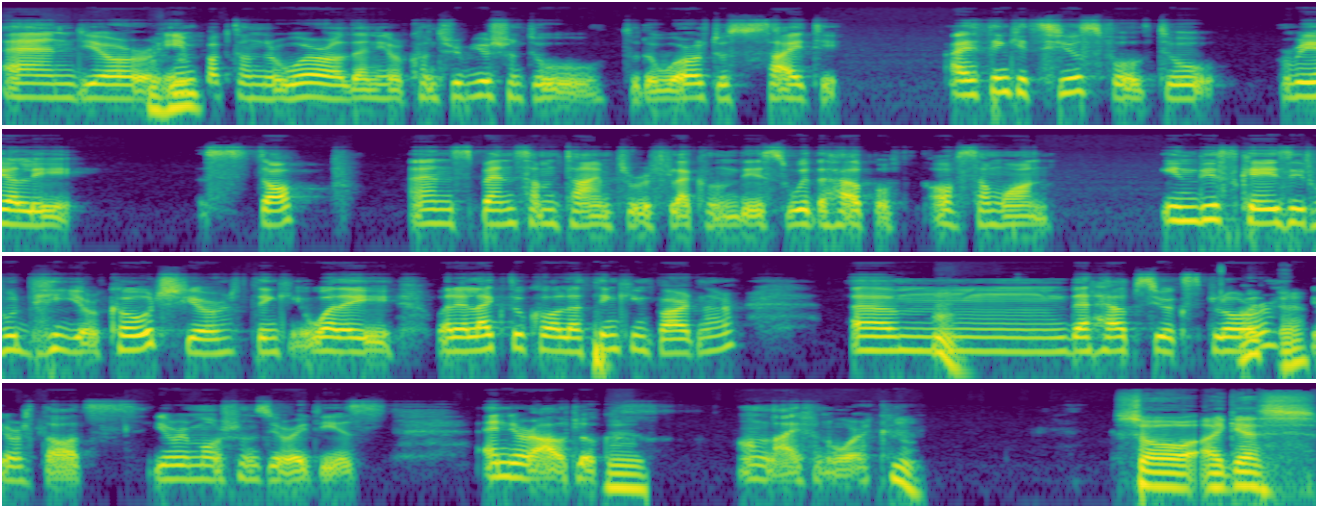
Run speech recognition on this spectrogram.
and your mm-hmm. impact on the world and your contribution to, to the world, to society. I think it's useful to really stop and spend some time to reflect on this with the help of, of someone in this case it would be your coach your thinking what i what i like to call a thinking partner um, hmm. that helps you explore okay. your thoughts your emotions your ideas and your outlook hmm. on life and work hmm. so i guess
